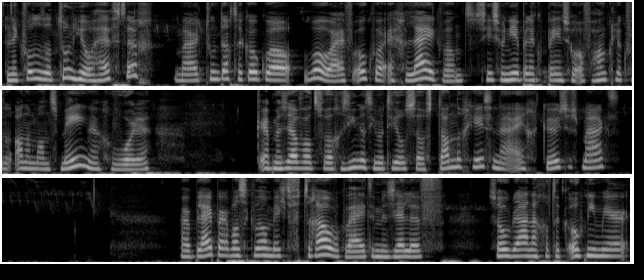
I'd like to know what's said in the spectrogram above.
En ik vond dat toen heel heftig. Maar toen dacht ik ook wel, wow, hij heeft ook wel echt gelijk. Want sinds wanneer ben ik opeens zo afhankelijk van andermans meningen geworden? Ik heb mezelf altijd wel gezien als iemand heel zelfstandig is en haar eigen keuzes maakt. Maar blijkbaar was ik wel een beetje vertrouwen kwijt in mezelf. Zodanig dat ik ook niet meer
